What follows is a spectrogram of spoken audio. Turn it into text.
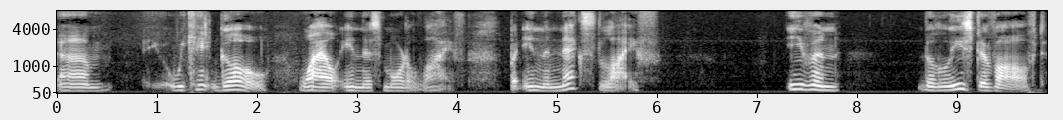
um, we can't go while in this mortal life. But in the next life, even the least evolved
